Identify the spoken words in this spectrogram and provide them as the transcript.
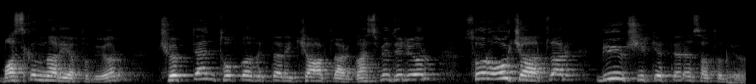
Baskınlar yapılıyor. Çöpten topladıkları kağıtlar gasp ediliyor. Sonra o kağıtlar büyük şirketlere satılıyor.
